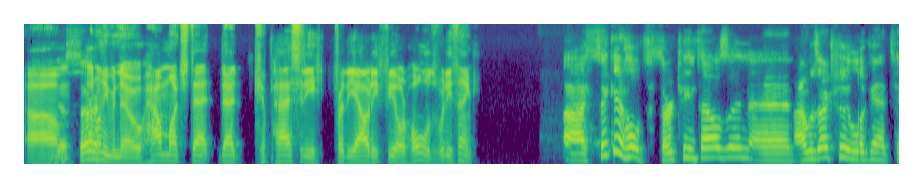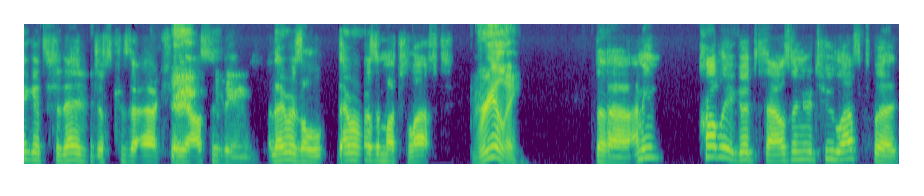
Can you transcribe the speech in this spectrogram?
Um, Yes, sir. I don't even know how much that that capacity for the Audi Field holds. What do you think? I think it holds 13,000, and I was actually looking at tickets today just because of uh, curiosity, and there was a there wasn't much left. Really? uh, I mean, probably a good thousand or two left, but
